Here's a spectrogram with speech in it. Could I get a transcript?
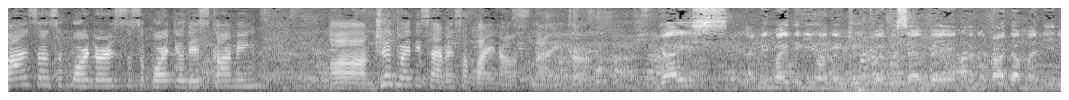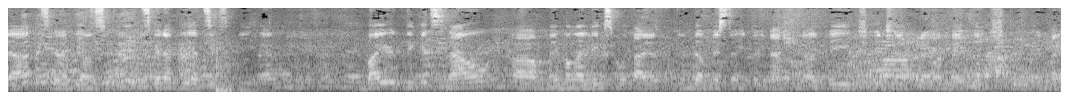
fans and supporters to support you this coming um, June 27 sa finals night. Guys, I'm inviting you on June 27 in Okada, Manila. It's gonna be on it's gonna be at 6 p.m. Buy your tickets now. Um, may mga links po tayo in the Mr. International page and syempre on my page too and my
